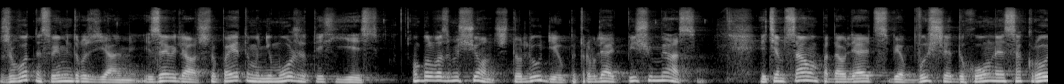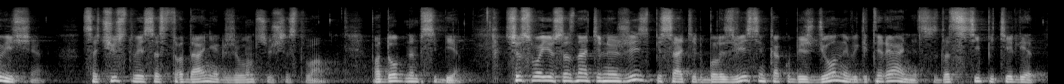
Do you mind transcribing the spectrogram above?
животных своими друзьями и заявлял, что поэтому не может их есть. Он был возмущен, что люди употребляют пищу мяса и тем самым подавляют в себе высшее духовное сокровище, сочувствие и сострадание к живым существам, подобным себе. Всю свою сознательную жизнь писатель был известен как убежденный вегетарианец с 25 лет.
